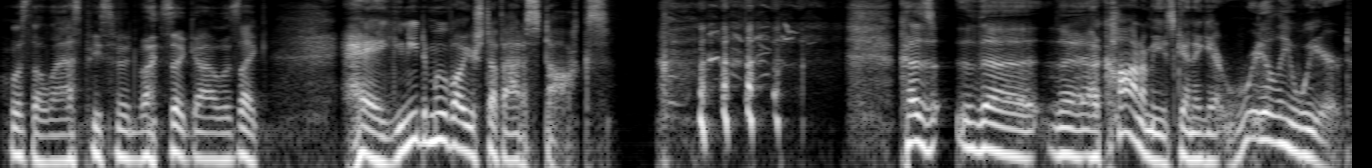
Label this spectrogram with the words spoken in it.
what was the last piece of advice I got was like, hey, you need to move all your stuff out of stocks. because the the economy is going to get really weird.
